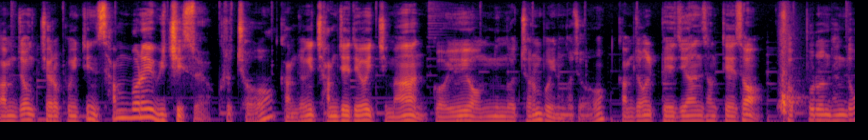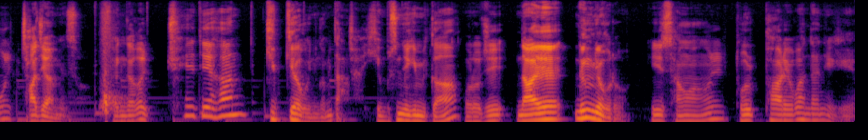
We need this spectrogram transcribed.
감정 제로 포인트인 3번에 위치해 있어요. 그렇죠. 감정이 잠재되어 있지만 거의 없는 것처럼 보이는 거죠. 감정을 배제한 상태에서 섣부른 행동을 자제하면서 생각을 최대한 깊게 하고 있는 겁니다. 자 이게 무슨 얘기입니까? 오로지 나의 능력으로 이 상황을 돌파하려고 한다는 얘기예요.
